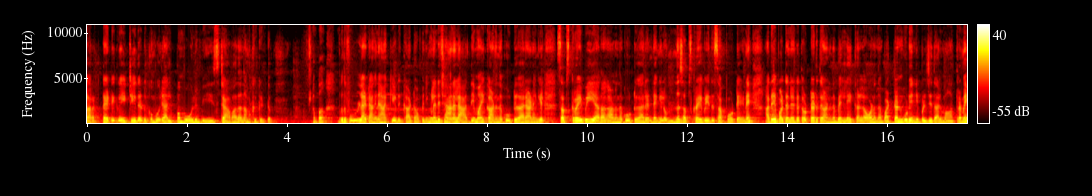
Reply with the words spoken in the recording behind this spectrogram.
കറക്റ്റായിട്ട് ഗ്രേറ്റ് ചെയ്തെടുക്കുമ്പോൾ ഒരു അല്പം പോലും വേസ്റ്റ് ആവാതെ നമുക്ക് കിട്ടും. അപ്പോൾ നമുക്കിത് ഫുള്ളായിട്ട് അങ്ങനെ ആക്കി എടുക്കാം കേട്ടോ അപ്പോൾ നിങ്ങളെന്റെ ചാനൽ ആദ്യമായി കാണുന്ന കൂട്ടുകാരാണെങ്കിൽ സബ്സ്ക്രൈബ് ചെയ്യാതെ കാണുന്ന കൂട്ടുകാരുണ്ടെങ്കിൽ ഒന്ന് സബ്സ്ക്രൈബ് ചെയ്ത് സപ്പോർട്ട് ചെയ്യണേ. അതേപോലെ തന്നെ എന്റെ തൊട്ടടുത്ത് കാണുന്ന ബെല്ലൈക്കണിൽ ഓളുന്ന ബട്ടൺ കൂടി എനേബിൾ ചെയ്താൽ മാത്രമേ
